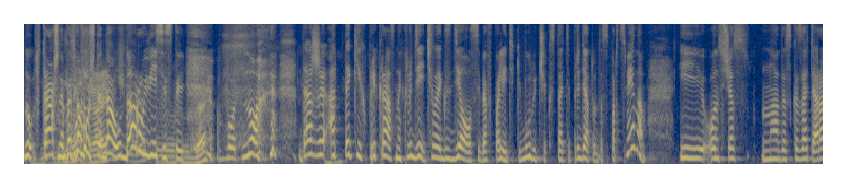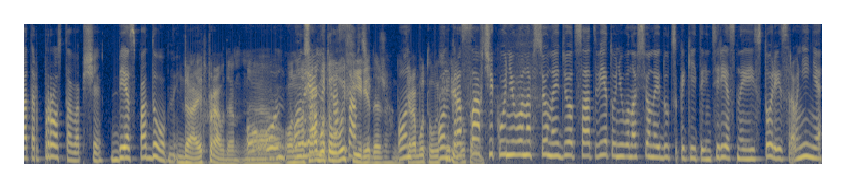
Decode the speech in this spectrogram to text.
Ну, страшно, потому что, да, удар увесистый. Да? Вот, но даже от таких прекрасных людей человек сделал себя в политике, будучи, кстати, придя туда спортсменом, и он сейчас надо сказать, оратор просто вообще бесподобный. Да, это правда. Он, он, он у нас работал красавчик. в эфире даже. Он, работал в эфире, он красавчик, у него на все найдется ответ, у него на все найдутся какие-то интересные истории, сравнения.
